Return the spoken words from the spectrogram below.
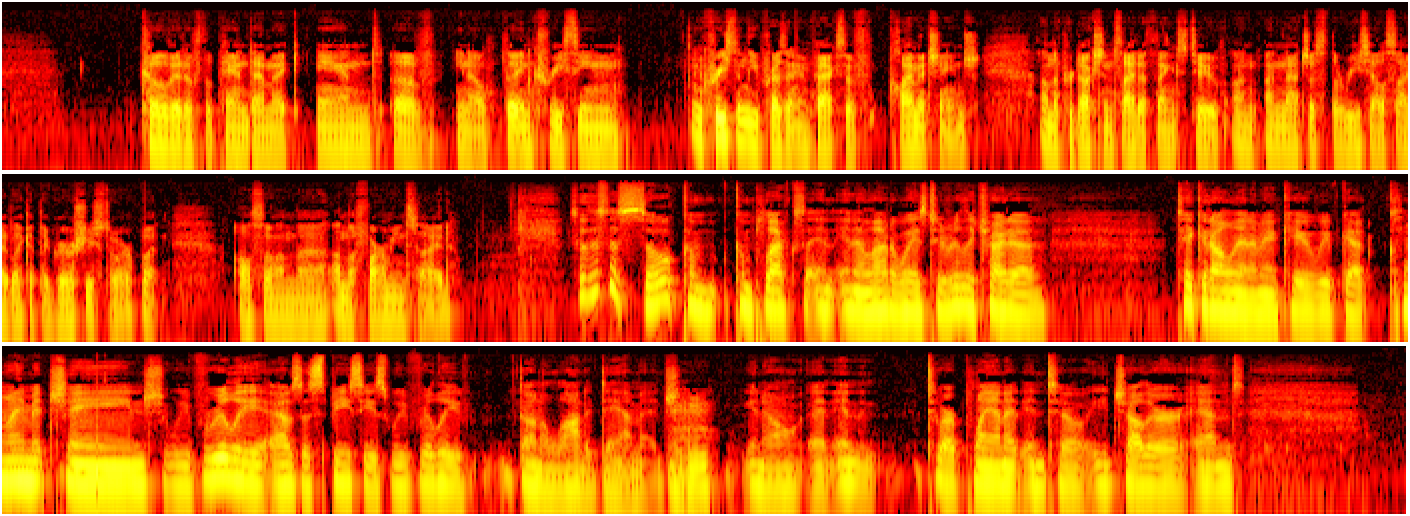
COVID of the pandemic and of you know the increasing increasingly present impacts of climate change on the production side of things too, on, on, not just the retail side like at the grocery store, but also on the on the farming side. So this is so com- complex in, in a lot of ways to really try to take it all in. I mean, okay, we've got climate change. We've really, as a species, we've really done a lot of damage. Mm-hmm. You know, and, and to our planet and to each other, and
